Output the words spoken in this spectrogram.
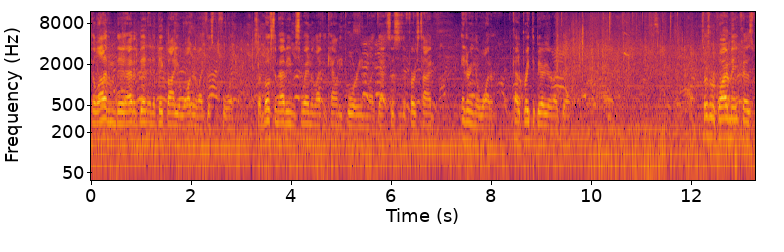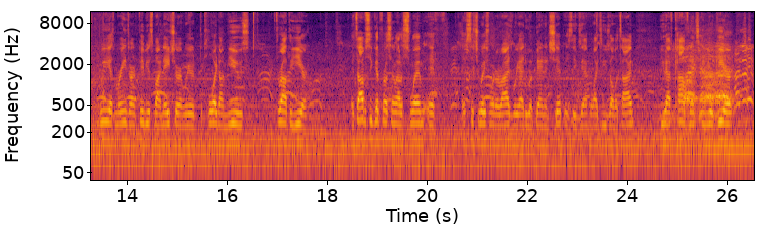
So a lot of them they haven't been in a big body of water like this before. So most of them haven't even swam in like a county pool or anything like that. So this is the first time entering the water. Kind of break the barrier right there. So it's a requirement because we as Marines are amphibious by nature and we're deployed on MEUs throughout the year. It's obviously good for us to know how to swim if a situation would arise where you had to abandon ship is the example I like to use all the time. You have confidence in your gear,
